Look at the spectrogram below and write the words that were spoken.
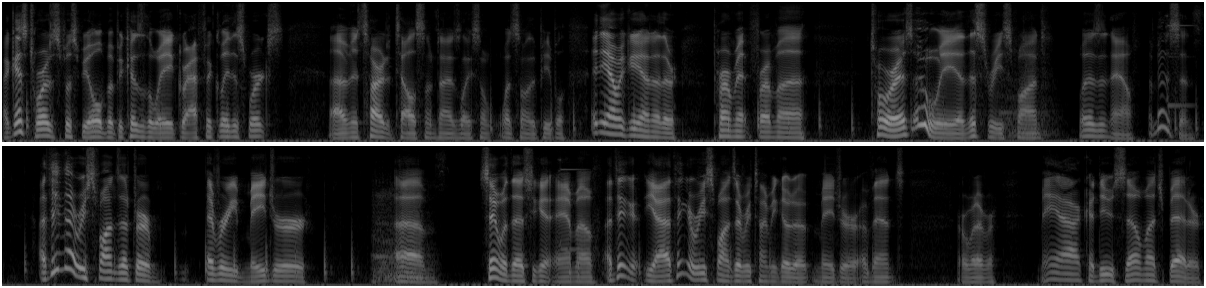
I guess Torres is supposed to be old, but because of the way graphically this works, um, it's hard to tell sometimes like some what some of the people. And yeah, we get another permit from uh, Torres. Oh yeah, this respawn. What is it now? A medicine. I think that respawns after every major. Um, same with this, you get ammo. I think yeah, I think it respawns every time you go to a major event or whatever. Man, I could do so much better.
